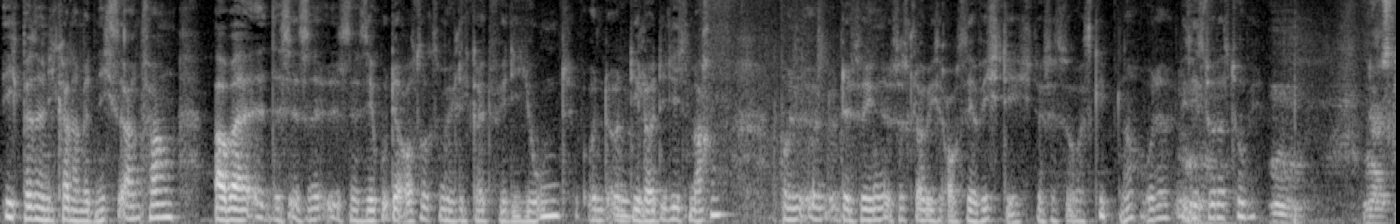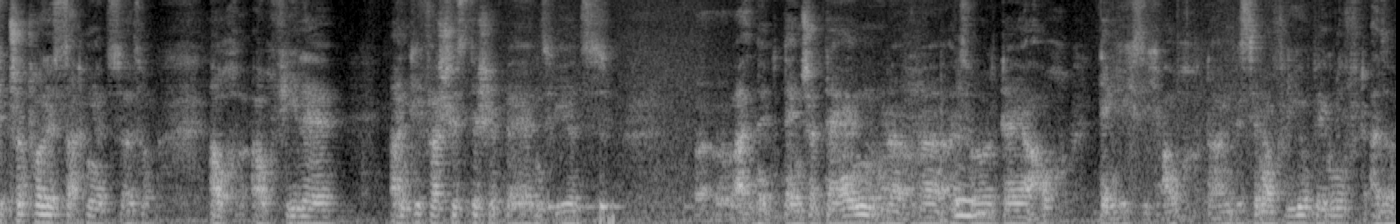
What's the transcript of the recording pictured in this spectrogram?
ich persönlich kann damit nichts anfangen, aber äh, das ist eine, ist eine sehr gute Ausdrucksmöglichkeit für die Jugend und, und mhm. die Leute, die es machen. Und, und, deswegen ist es, glaube ich, auch sehr wichtig, dass es sowas gibt, ne? oder? Wie mhm. siehst du das, Tobi? Mhm. Ja, es gibt schon tolle Sachen jetzt, also auch, auch viele antifaschistische Bands wie jetzt äh, Danger Dan oder, oder also mhm. der ja auch, denke ich, sich auch da ein bisschen auf Rio beruft. Also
